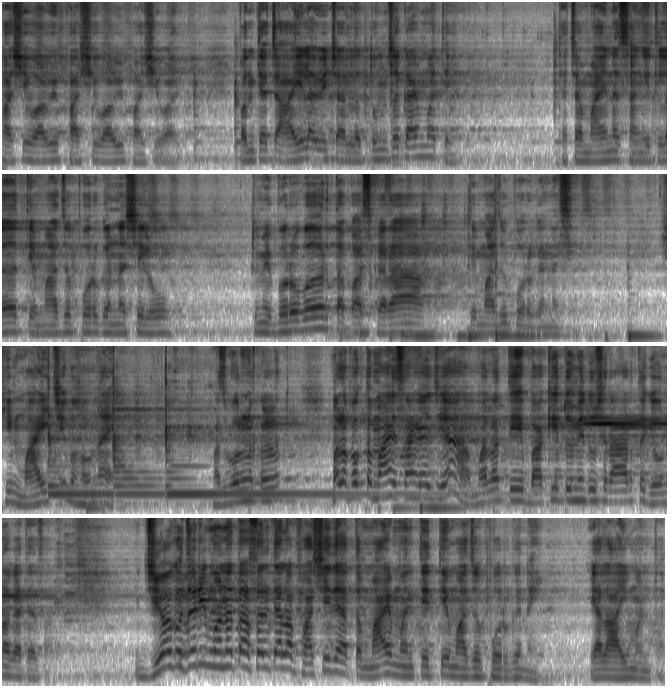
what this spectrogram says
फाशी व्हावी फाशी व्हावी फाशी व्हावी. पण त्याच्या आईला विचारलं तुमचं काय मत आहे? त्याच्या मायनं सांगितलं ते माझं पोरग नसेल हो. तुम्ही बरोबर तपास करा ते माझं पोरग नसेल. ही मायची भावना आहे. माझं बोलणं कळलं? मला फक्त माय सांगायची हा मला ते बाकी तुम्ही दुसरा अर्थ घेऊ नका त्याचा. जग जरी म्हणत असेल त्याला फाशी द्या तर माय म्हणते ते माझं पोरग नाही. याला आई म्हणतात.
